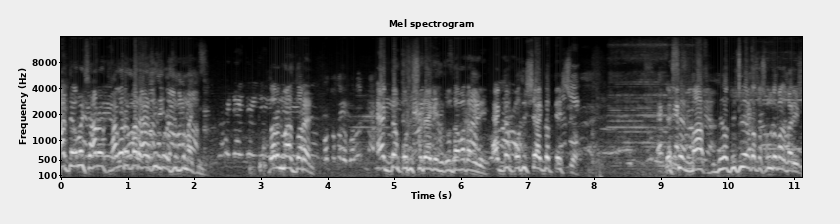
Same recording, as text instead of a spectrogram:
আর দেখো ভাই সাগর সাগরের পার হাই জিতবো জিতবো নাকি? ধরেন মাছ ধরেন। একদম পঁচিশশো টাকা কেজি কোনো দামা দামি নেই। একদম পঁচিশশো একদম তেইশশো। দেখছেন মাছ দুশো কত সুন্দর মাছ বাড়িব।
